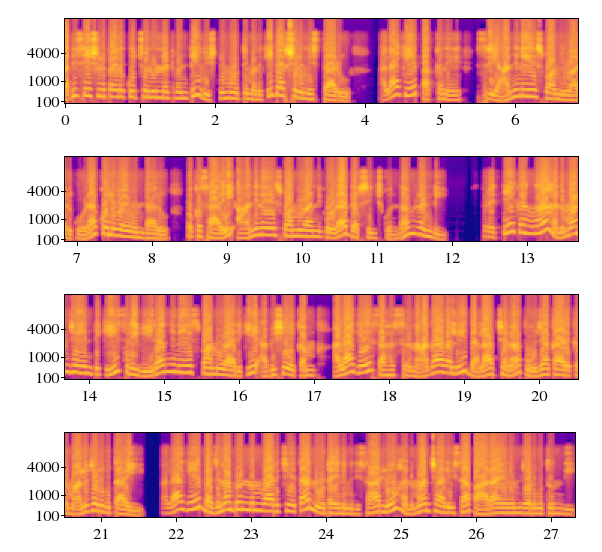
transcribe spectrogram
ఆదిశేషుడి పైన కూర్చొని ఉన్నటువంటి విష్ణుమూర్తి మనకి దర్శనమిస్తారు. అలాగే పక్కనే శ్రీ ఆంజనేయ స్వామి వారు కూడా కొలువై ఉంటారు. ఒకసారి ఆంజనేయ స్వామి వారిని కూడా దర్శించుకుందాం రండి. ప్రత్యేకంగా హనుమాన్ జయంతికి శ్రీ వీరాంజనేయ స్వామి వారికి అభిషేకం అలాగే సహస్ర నాగావళి దళార్చన పూజా కార్యక్రమాలు జరుగుతాయి. అలాగే భజన బృందం వారి చేత నూట ఎనిమిది సార్లు హనుమాన్ చాలీసా పారాయణం జరుగుతుంది.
